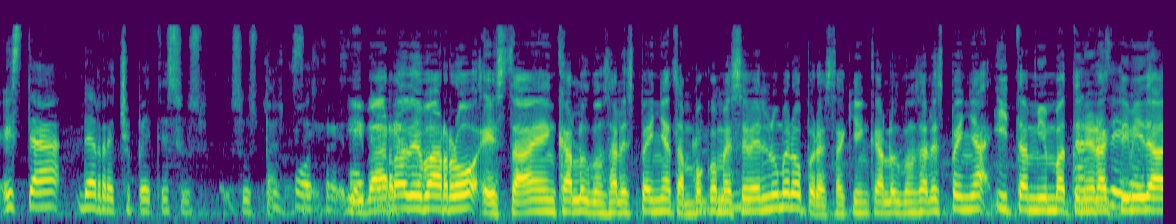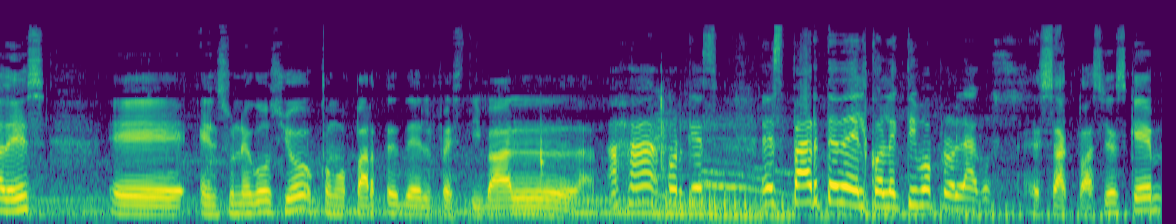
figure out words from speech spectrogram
está de rechupete sus, sus, postres. Y Barra de Barro está en Carlos González Peña, tampoco me se ve el número, pero está aquí en Carlos González Peña y también va a tener actividades eh, en su negocio como parte del festival. Ajá, porque es, es parte del colectivo Prolagos. Exacto, así es que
